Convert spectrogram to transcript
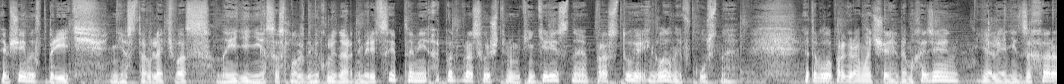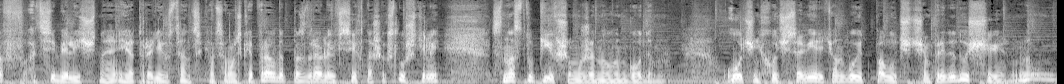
Обещаем и впредь не оставлять вас наедине со сложными кулинарными рецептами, а подбрасывать что-нибудь интересное, простое и, главное, вкусное. Это была программа «Отчаянный домохозяин». Я Леонид Захаров. От себя лично и от радиостанции «Комсомольская правда» поздравляю всех наших слушателей с наступившим уже Новым годом. Очень хочется верить, он будет получше, чем предыдущий. Ну,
